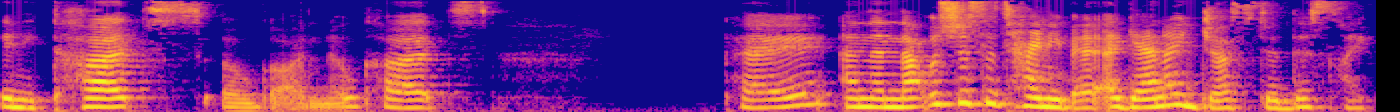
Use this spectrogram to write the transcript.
any cuts. Oh God, no cuts. Okay, and then that was just a tiny bit. Again, I just did this like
